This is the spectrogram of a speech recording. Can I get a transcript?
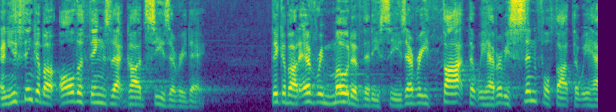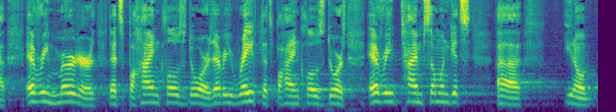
And you think about all the things that God sees every day. Think about every motive that he sees, every thought that we have, every sinful thought that we have, every murder that's behind closed doors, every rape that's behind closed doors, every time someone gets, uh, you know,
